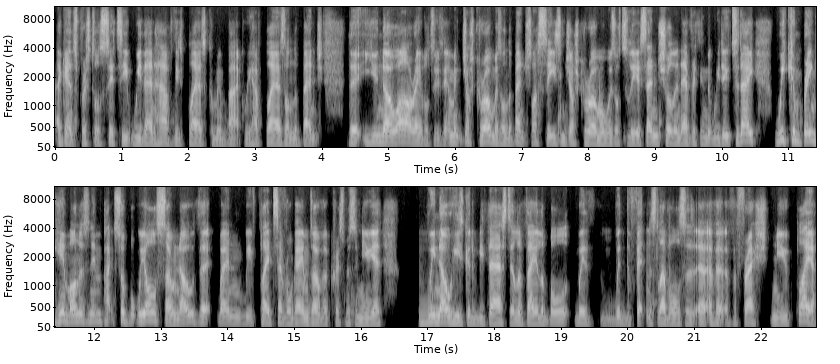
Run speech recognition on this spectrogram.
against bristol city. We then have these players coming back. We have players on the bench that you know are able to do. Things. i mean josh Koroma's on the bench. Last season josh Koroma was utterly essential in everything that we do. Today we can bring him on as an impact sub but we also know that when we've played several games over christmas and new year we know he's going to be there still available with with the fitness levels of, of, a, of, a, fresh new player.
